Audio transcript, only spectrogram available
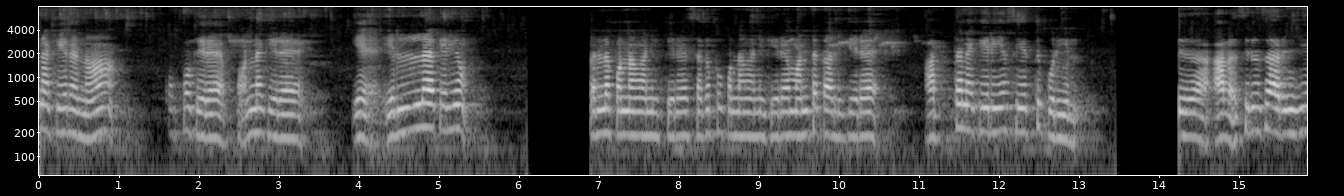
என்ன கீரைன்னா குப்பைக்கீரை பொன்னைக்கீரை எ எல்லா கீரையும். வெள்ளை பொன்னாங்கண்ணி கீரை சிகப்பு பொன்னாங்கண்ணி கீரை மந்தக்காளி கீரை அத்தனை கீரையும் சேர்த்து பொரியல். இது அல சிறுசாக அரிஞ்சு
